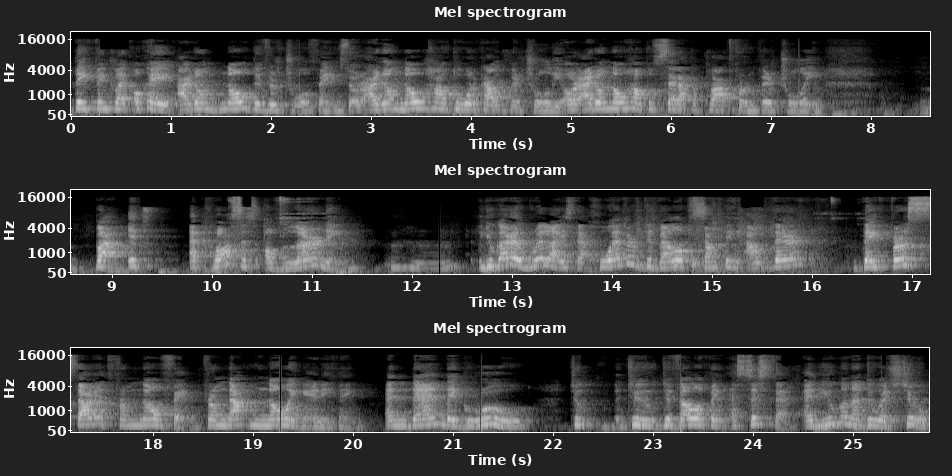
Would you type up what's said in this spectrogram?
they think like, okay, I don't know the virtual things, or I don't know how to work out virtually, or I don't know how to set up a platform virtually. But it's a process of learning. Mm-hmm. You gotta realize that whoever developed something out there, they first started from nothing, from not knowing anything. And then they grew to to developing a system. And you're gonna do it too.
